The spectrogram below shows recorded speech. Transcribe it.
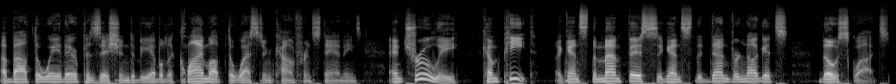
about the way they're positioned to be able to climb up the Western Conference standings and truly compete against the Memphis, against the Denver Nuggets, those squads.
